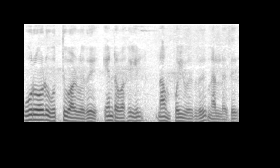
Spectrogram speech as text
ஊரோடு ஒத்து வாழ்வது என்ற வகையில் நாம் போய் வருவது நல்லது.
